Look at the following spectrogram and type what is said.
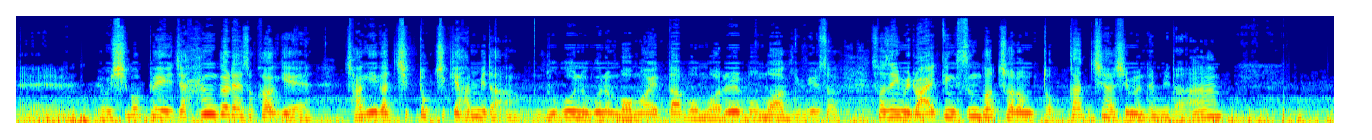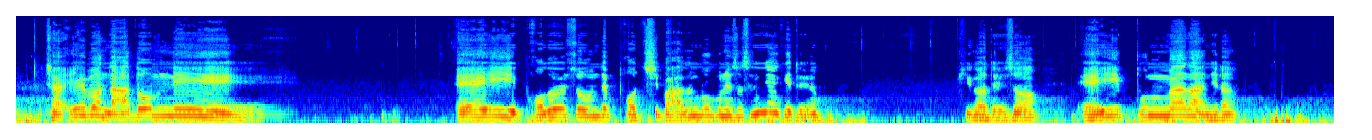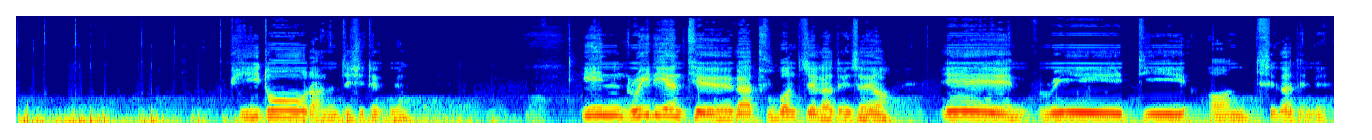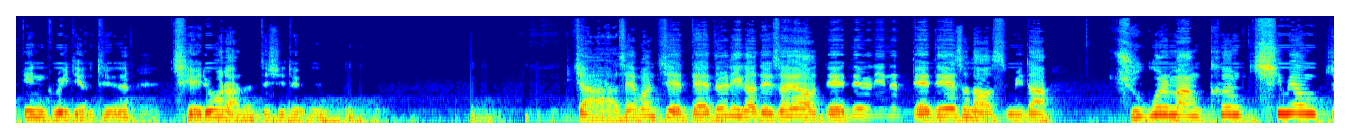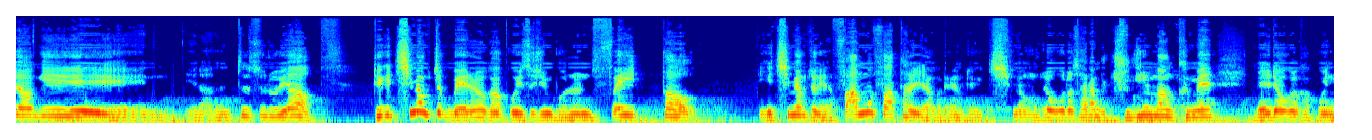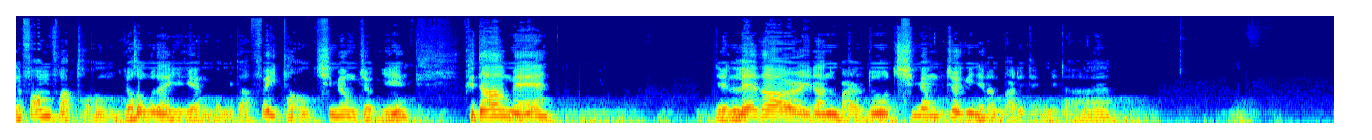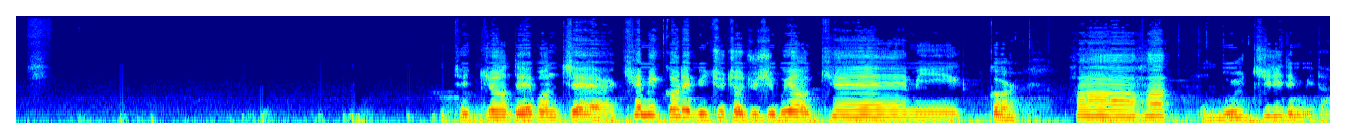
에, 요 15페이지 한글 해석하기에 자기가 직독짓게 합니다. 누구누구는 뭐뭐 했다, 뭐뭐를 뭐뭐 하기 위해서 선생님이 라이팅 쓴 것처럼 똑같이 하시면 됩니다. 자, 1번 나돔니 A 버를 쏘는데 덫이 많은 부분에서 생략이 돼요. B가 돼서 A뿐만 아니라 B도 라는 뜻이 되고요. ingredient가 두 번째가 돼서요. ingredient가 되면 ingredient 재료라는 뜻이 되고요. 자, 세 번째 네들리가 돼서요. 네들리는 네드에서 나왔습니다. 죽을 만큼 치명적인이라는 뜻으로요. 되게 치명적 매력을 갖고 있으신 분은 페이터 이게 치명적이냐 파무 파탈이라고 그래요. 되게 치명적으로 사람을 죽일 만큼의 매력을 갖고 있는 파무 파탈 여성분한테 얘기하는 겁니다. 페이터 치명적인 그 다음에 leather이라는 말도 치명적인이라는 말이 됩니다. 됐죠? 네 번째, 케미컬에 밑줄 주시고요. 케미컬, 화학, 물질이 됩니다.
